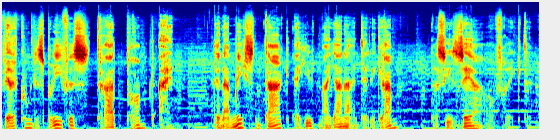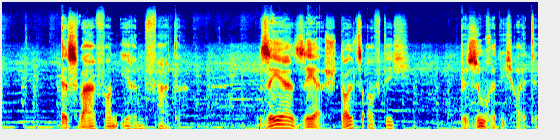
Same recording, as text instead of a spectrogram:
Die Wirkung des Briefes trat prompt ein, denn am nächsten Tag erhielt Marianne ein Telegramm, das sie sehr aufregte. Es war von ihrem Vater. Sehr, sehr stolz auf dich, besuche dich heute.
